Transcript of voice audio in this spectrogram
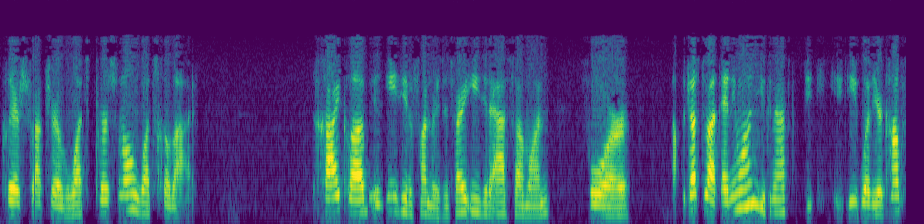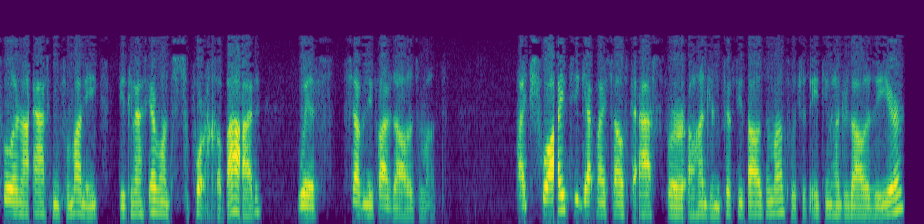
clear structure of what's personal, what's chabad. Chai Club is easy to fundraise. It's very easy to ask someone for just about anyone. You can ask whether you're comfortable or not asking for money. You can ask everyone to support Chabad with seventy-five dollars a month. I try to get myself to ask for $150 a month, which is $1,800 a year.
